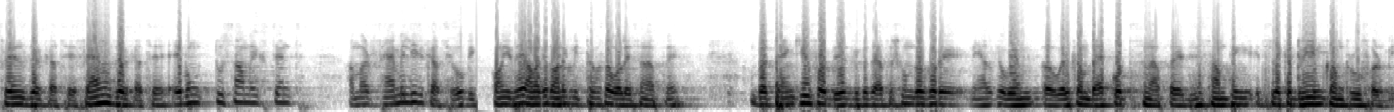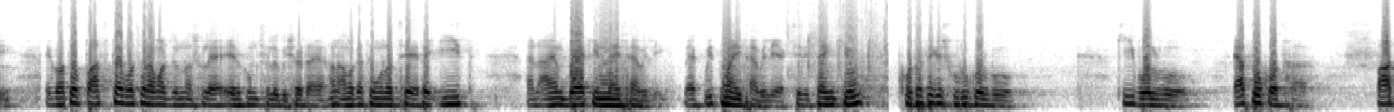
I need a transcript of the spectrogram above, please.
ফ্রেন্ডসদের কাছে ফ্যান্সদের কাছে, এবং টু সাম এক্সটেন্ট আমার ফ্যামিলির কাছেও অমি ভাই আমাকে তো অনেক মিথ্যা কথা বলেছেন আপনি। But thank you for this because এত সুন্দর করে নেহালকে ওয়েলকাম ব্যাক করতেছেন আপনার। This is something it's like a dream come true for me গত পাঁচটা বছর আমার জন্য আসলে এরকম ছিল বিষয়টা। এখন আমার কাছে মনে হচ্ছে এটা Eid and I am back in my family back with my family actually thank you কোথা থেকে শুরু করব? কি বলব? এত কথা। পাঁচ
